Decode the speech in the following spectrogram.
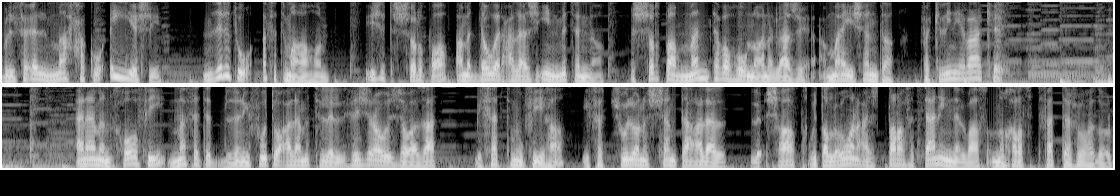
بالفعل ما حكوا أي شيء نزلت ووقفت معهم إجت الشرطة عم تدور على لاجئين مثلنا الشرطة ما انتبهوا إنه أنا لاجئ معي شنطة. فكريني راكب. أنا من خوفي ما فتت بدهم يفوتوا على مثل الهجرة والجوازات بختموا فيها يفتشوا لهم الشنطة على القشاط ويطلعون على الطرف الثاني من الباص إنه خلص تفتشوا هدول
